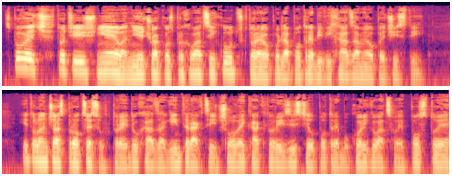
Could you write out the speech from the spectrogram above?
Spoveď totiž nie je len niečo ako sprchovací kút, z ktorého podľa potreby vychádzame opäť čistý. Je to len čas procesu, v ktorej dochádza k interakcii človeka, ktorý zistil potrebu korigovať svoje postoje,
